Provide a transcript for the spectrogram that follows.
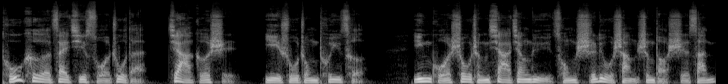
图克在其所著的《价格史》一书中推测。英国收成下降率从十六上升到十三，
